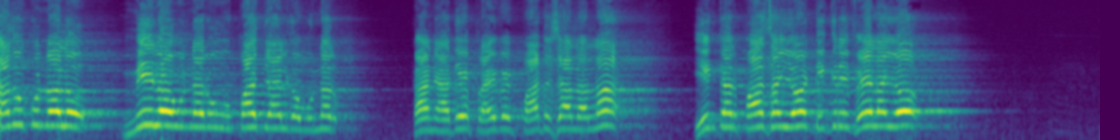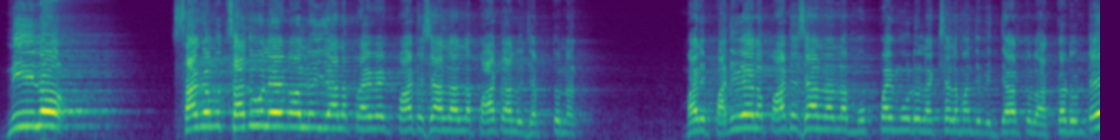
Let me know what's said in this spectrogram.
చదువుకున్నోళ్ళు మీలో ఉన్నారు ఉపాధ్యాయులుగా ఉన్నారు. కానీ అదే ప్రైవేట్ పాఠశాలల్లో ఇంటర్ పాస్ అయ్యో డిగ్రీ ఫెయిల్ అయ్యో మీలో సగం చదువు లేని వాళ్ళు ఇవాళ ప్రైవేట్ పాఠశాలల్లో పాఠాలు చెప్తున్నారు. మరి పదివేల పాఠశాలల్లో ముప్పై మూడు లక్షల మంది విద్యార్థులు అక్కడుంటే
